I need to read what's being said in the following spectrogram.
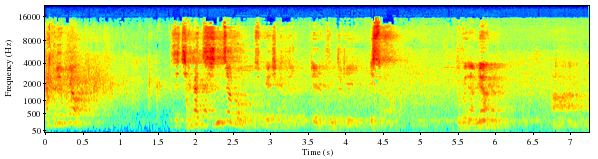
자 그리고요 이제 제가 진짜로 소개시켜드릴 분들이 있어요 누구냐면 아,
